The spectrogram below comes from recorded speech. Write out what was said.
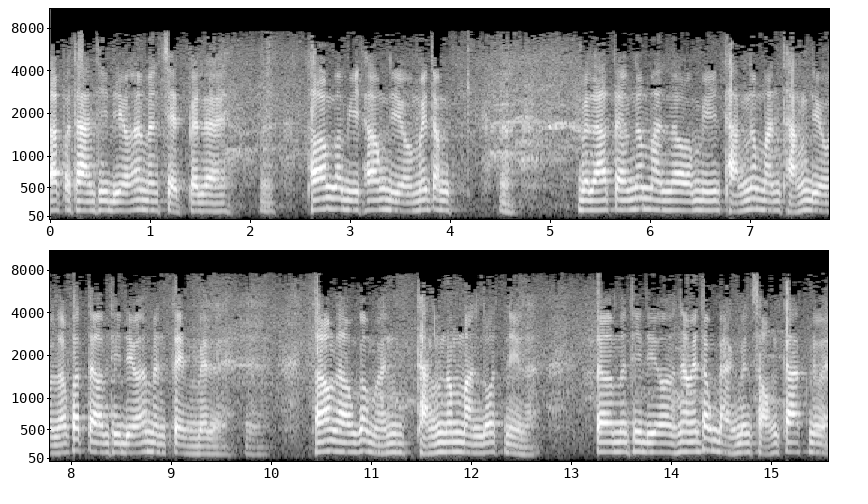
รับประทานทีเดียวให้มันเสร็จไปเลย ท้องก็มีท้องเดียวไม่ต้องเวลาเติมน้ำมันเรามีถังน้ำมันถังเดียวเราก็เติมทีเดียวให้มันเต็มไปเลยท้องเราก็เหมือนถังน้ำมันรถนี่แหละเติมมันทีเดียวทำไมต้องแบ่งเป็นสองกักด้วย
